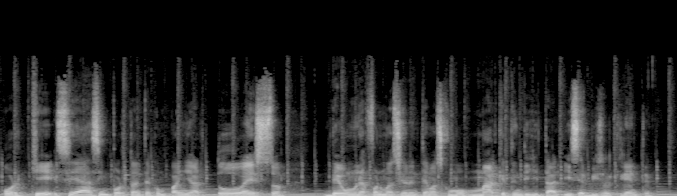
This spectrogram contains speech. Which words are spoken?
por qué se hace importante acompañar todo esto de una formación en temas como marketing digital y servicio al cliente.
